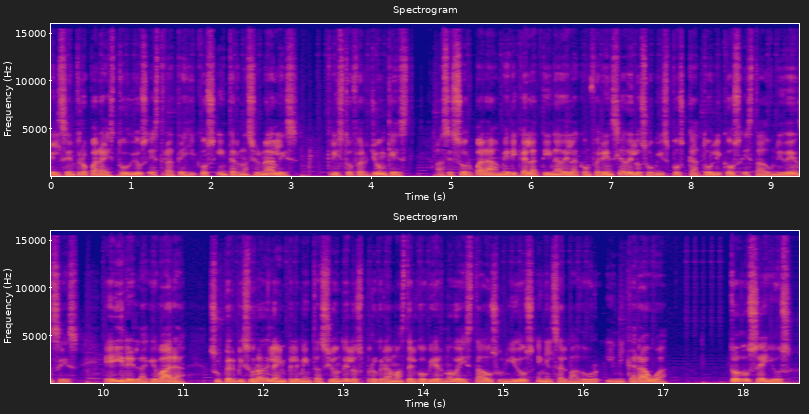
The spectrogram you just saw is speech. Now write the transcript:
del Centro para Estudios Estratégicos Internacionales, Christopher Junkest, asesor para América Latina de la Conferencia de los Obispos Católicos Estadounidenses, e Irela Guevara, supervisora de la implementación de los programas del gobierno de Estados Unidos en El Salvador y Nicaragua. Todos ellos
